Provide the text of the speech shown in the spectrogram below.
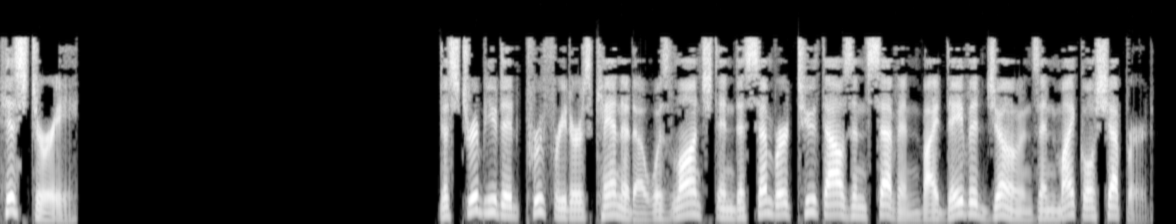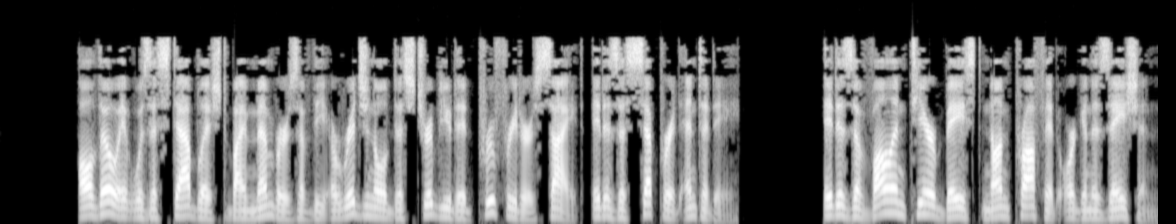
History Distributed Proofreaders Canada was launched in December 2007 by David Jones and Michael Shepard. Although it was established by members of the original Distributed Proofreaders site, it is a separate entity. It is a volunteer-based nonprofit organization.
